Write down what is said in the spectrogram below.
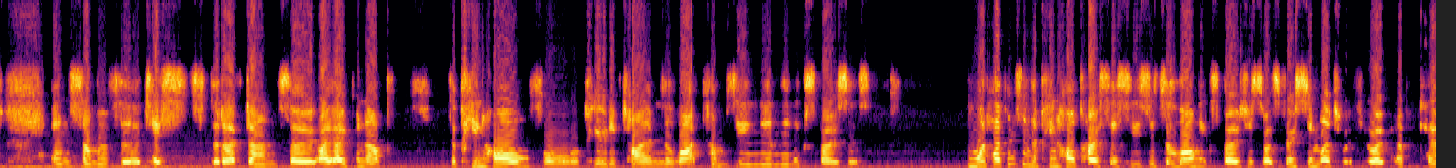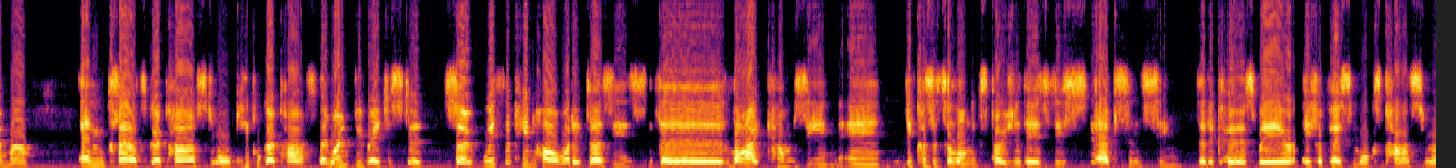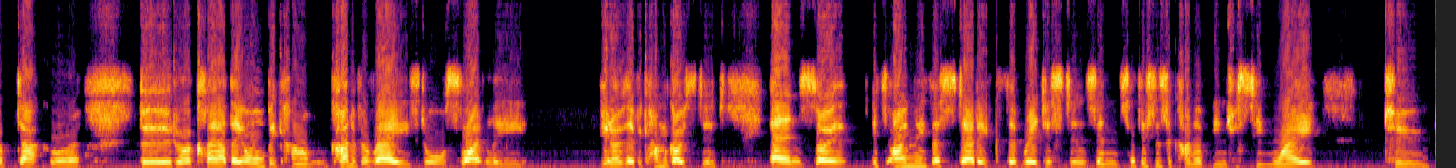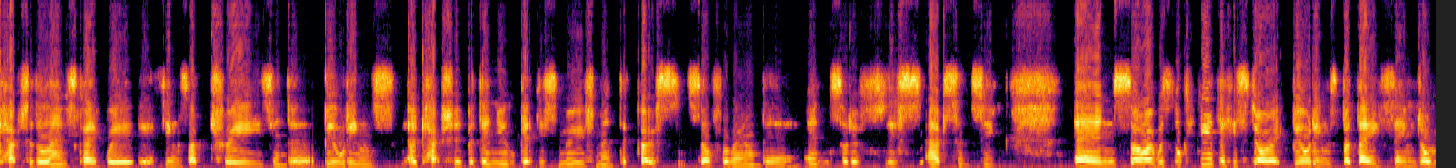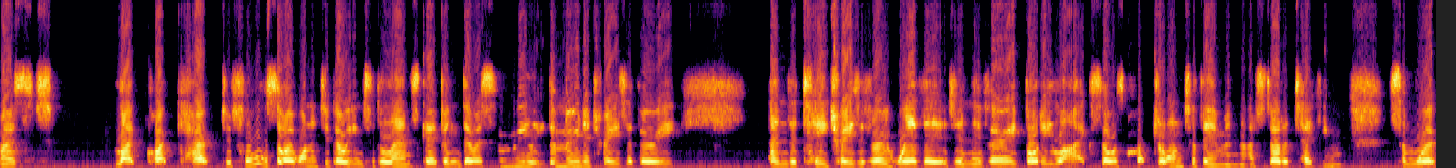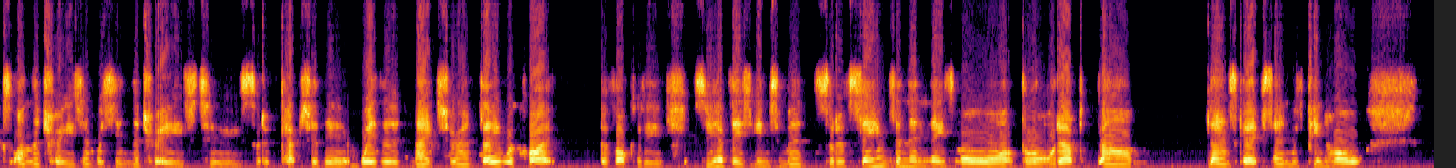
and some of the tests that I've done. So I open up the pinhole for a period of time, the light comes in and then exposes. And what happens in the pinhole process is it's a long exposure, so it's very similar to if you open up a camera and clouds go past or people go past, they won't be registered. So with the pinhole, what it does is the light comes in and because it's a long exposure, there's this absencing that occurs where if a person walks past or a duck or a bird or a cloud, they all become kind of erased or slightly, you know, they become ghosted. And so it's only the static that registers. And so this is a kind of interesting way to capture the landscape where things like trees and uh, buildings are captured, but then you'll get this movement that ghosts itself around there and sort of this absencing. And so I was looking at the historic buildings, but they seemed almost like quite characterful. So I wanted to go into the landscape, and there was some really the Moonah trees are very and the tea trees are very weathered and they're very body-like. So I was quite drawn to them, and I started taking some works on the trees and within the trees to sort of capture their weathered nature, and they were quite evocative. So you have these intimate sort of scenes, and then these more broad up um, landscapes, and with pinhole.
